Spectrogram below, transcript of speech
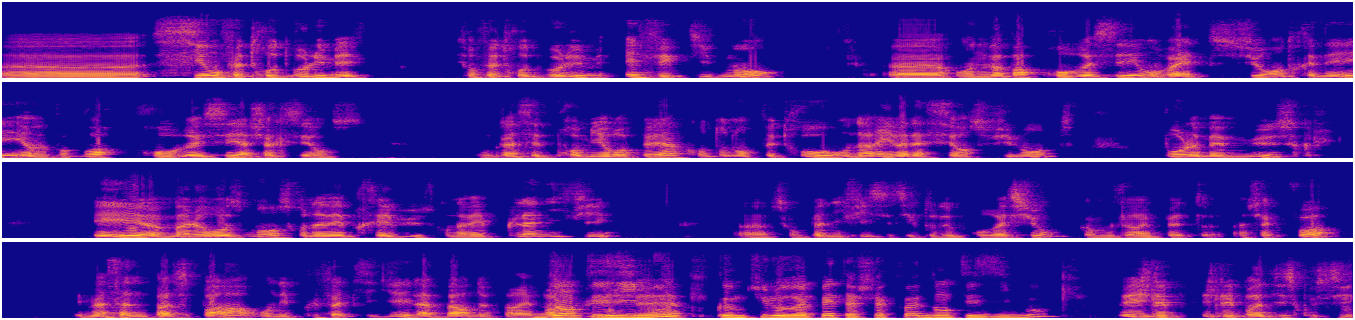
Euh, si on fait trop de volume, effectivement, euh, on ne va pas progresser, on va être surentraîné et on ne va pas pouvoir progresser à chaque séance. Donc là, c'est le premier repère. Quand on en fait trop, on arrive à la séance suivante pour le même muscle. Et euh, malheureusement, ce qu'on avait prévu, ce qu'on avait planifié, euh, parce qu'on planifie ce cycle de progression, comme je le répète à chaque fois, eh bien ça ne passe pas, on est plus fatigué, la barre ne paraît pas Dans tes e-books, comme tu le répètes à chaque fois dans tes e-books, Mais je ne l'ai pas dit ce coup-ci.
